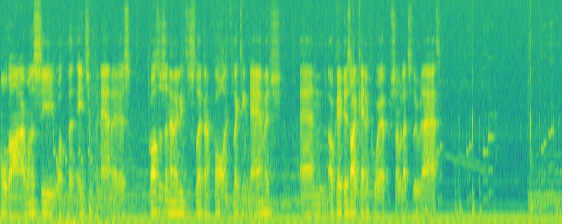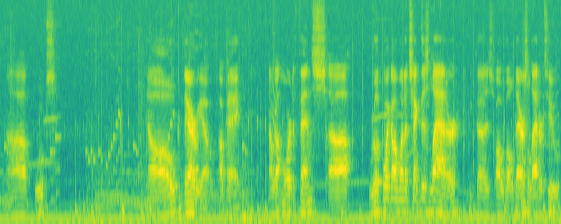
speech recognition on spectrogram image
hold on, I want to see what the ancient banana is. Causes an enemy to slip and fall, inflicting damage. And, okay, this I can equip, so let's do that. Uh, oops. No, there we go. Okay, now we got more defense. Uh, real quick, I want to check this ladder because, oh, well, there's a ladder too.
